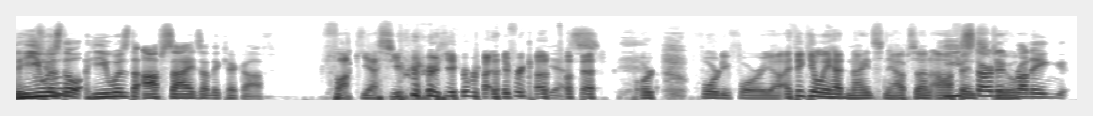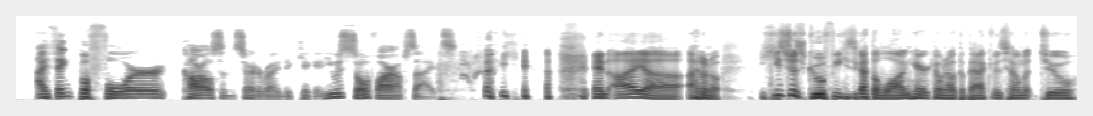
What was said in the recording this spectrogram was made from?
did he he was the he was the offsides on the kickoff. Fuck yes, you're you're right. I forgot about Yes. that. Four- Forty-four. Yeah, I think he only had nine snaps on offense. he started too. running. I think before Carlson started running to kick it, he was so far offsides. Yeah. And I, uh, I don't know. He's just goofy. He's got the long hair coming out the back of his helmet too.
